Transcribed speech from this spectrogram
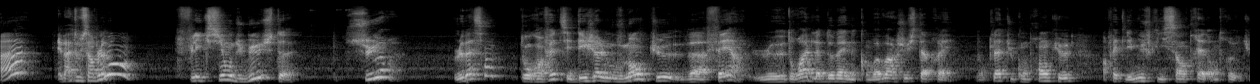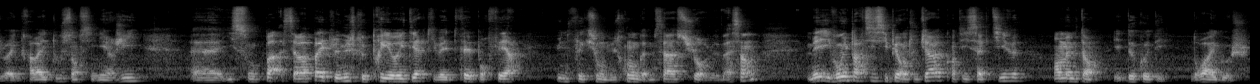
Hein? Eh bah tout simplement, flexion du buste sur le bassin. Donc en fait, c'est déjà le mouvement que va faire le droit de l'abdomen, qu'on va voir juste après. Donc là, tu comprends que en fait, les muscles, ils s'entraident entre eux, tu vois, ils travaillent tous en synergie. Euh, ils sont pas, ça va pas être le muscle prioritaire qui va être fait pour faire une flexion du tronc comme ça sur le bassin, mais ils vont y participer en tout cas quand ils s'activent en même temps, les deux côtés, droit et gauche.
